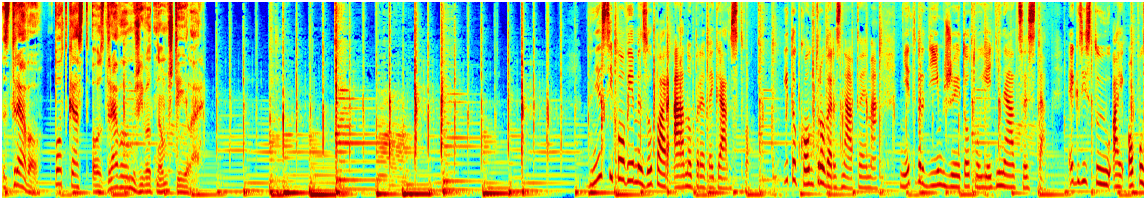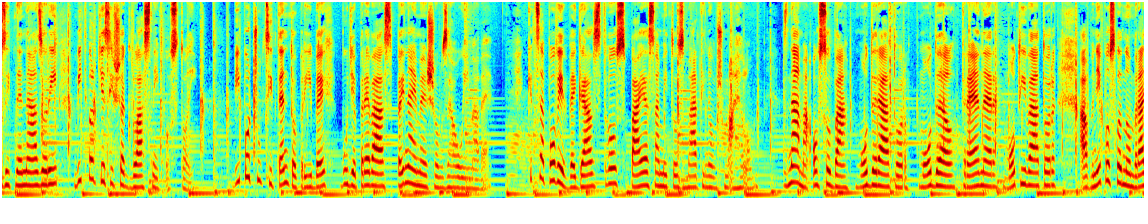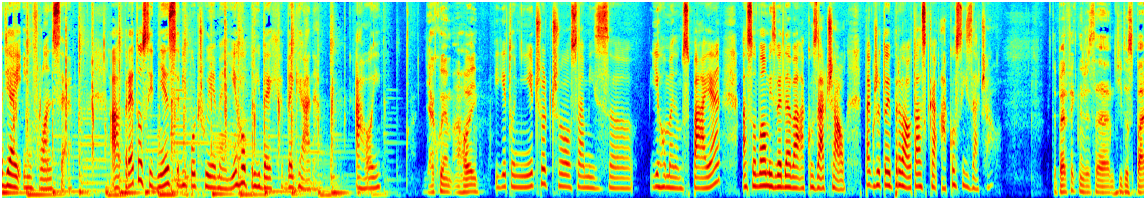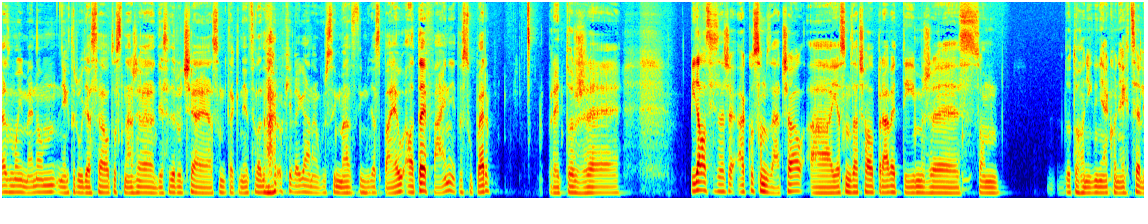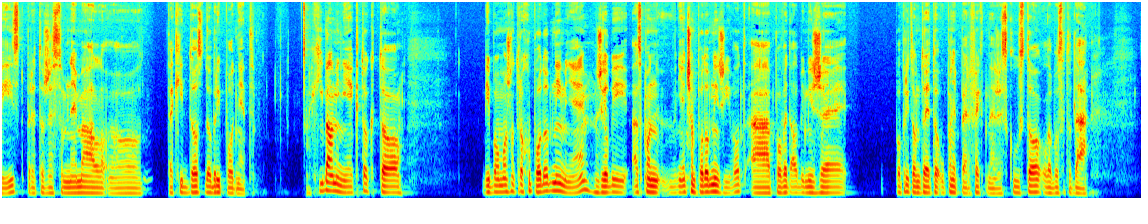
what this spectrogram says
Zdravo. Podcast o zdravom životnom štýle. Dnes si povieme zo pár áno pre vegánstvo. Je to kontroverzná téma. Netvrdím, že je toto jediná cesta. Existujú aj opozitné názory, vytvorte si však vlastný postoj. Vypočuť si tento príbeh bude pre vás prinajmenšom zaujímavé. Keď sa povie vegánstvo, spája sa mi to s Martinom Šmahelom – Známa osoba, moderátor, model, tréner, motivátor a v neposlednom rade aj influencer. A preto si dnes vypočujeme jeho príbeh vegána. Ahoj. Ďakujem, ahoj. Je to niečo, čo sa mi s jeho menom spája a som veľmi zvedavá, ako začal. Takže to je prvá otázka, ako si začal? To je perfektné, že sa ti to spája s mojim menom. Niektorí ľudia sa o to snažia 10 ročia a ja som tak necelé 2 roky vegán a už si ma s tým ľudia spájajú. Ale to je fajn, je to super, pretože pýtala si sa, že ako som začal a ja som začal práve tým, že som do toho nikdy nejako nechcel ísť, pretože som nemal o, taký dosť dobrý podnet. Chýbal mi niekto, kto by bol možno trochu podobný mne, žil by aspoň v niečom podobný život a povedal by mi, že popri tomto je to úplne perfektné, že skús to, lebo sa to dá.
